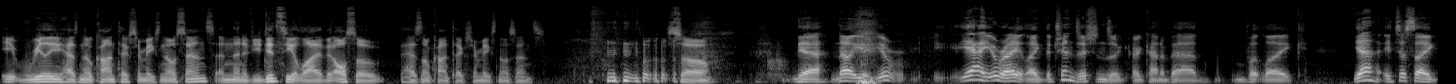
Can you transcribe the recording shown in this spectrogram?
it really has no context or makes no sense. And then if you did see it live, it also has no context or makes no sense. so yeah, no, you're, you're, yeah, you're right. Like the transitions are, are kind of bad, but like, yeah, it's just like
